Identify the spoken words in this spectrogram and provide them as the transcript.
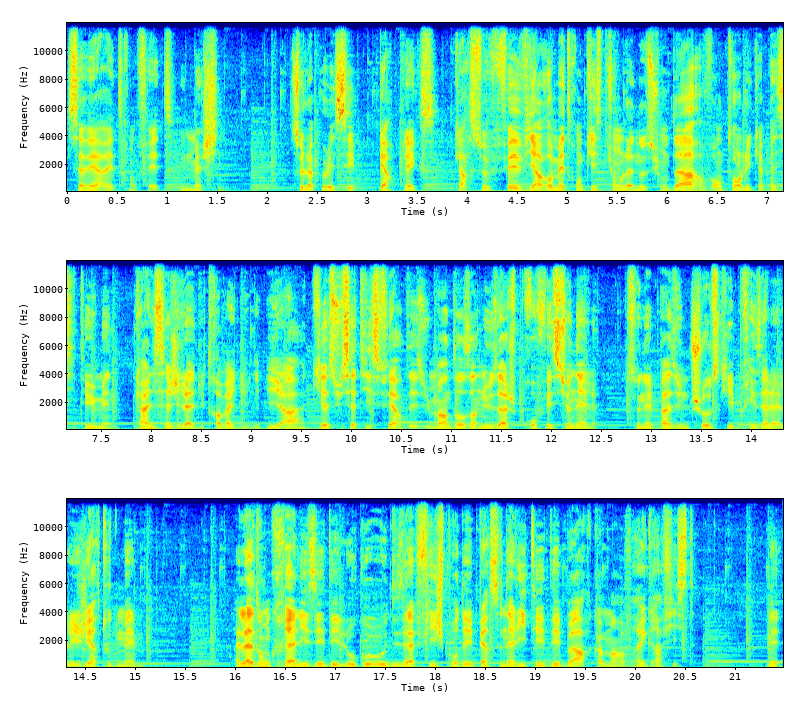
s'avère être en fait une machine. Cela peut laisser perplexe, car ce fait vient remettre en question la notion d'art vantant les capacités humaines, car il s'agit là du travail d'une IA qui a su satisfaire des humains dans un usage professionnel. Ce n'est pas une chose qui est prise à la légère tout de même. Elle a donc réalisé des logos, des affiches pour des personnalités, des bars comme un vrai graphiste. Mais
